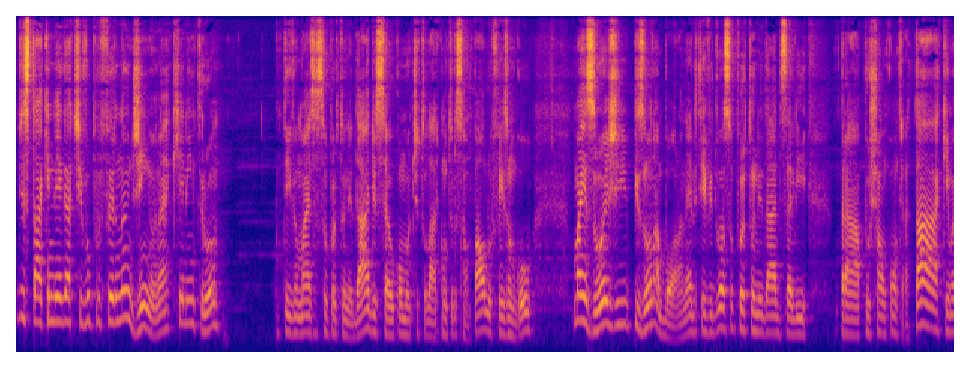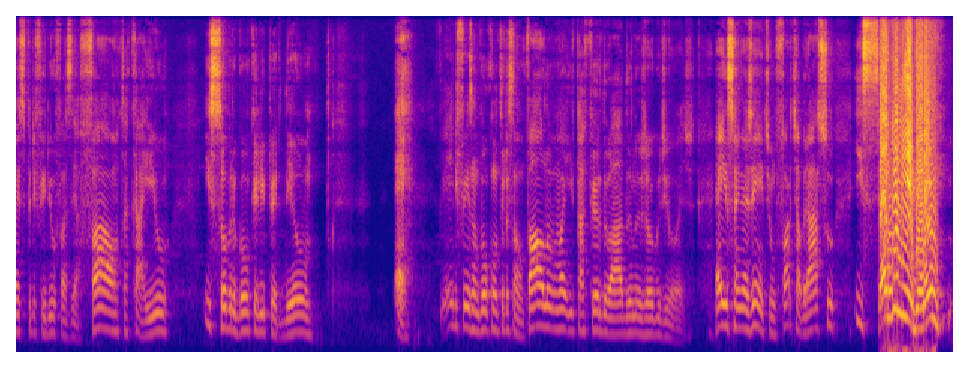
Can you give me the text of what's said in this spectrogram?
Destaque negativo para o Fernandinho, né? Que ele entrou, teve mais essa oportunidade, saiu como titular contra o São Paulo, fez um gol, mas hoje pisou na bola, né? Ele teve duas oportunidades ali para puxar um contra-ataque, mas preferiu fazer a falta, caiu. E sobre o gol que ele perdeu, é, ele fez um gol contra o São Paulo e tá perdoado no jogo de hoje. É isso aí, minha gente. Um forte abraço e segue o líder, hein?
